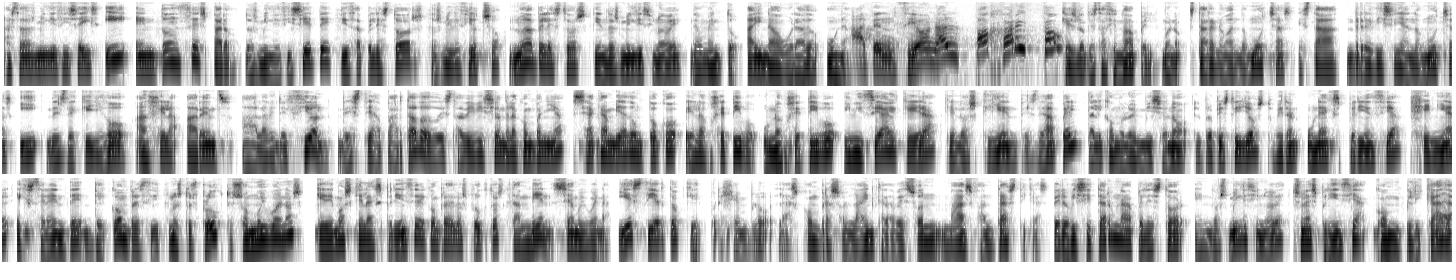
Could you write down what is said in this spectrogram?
hasta 2016 y entonces paró. 2017, 10 Apple Stores, 2018, 9 Apple Stores y en 2019 de momento ha inaugurado una. Atención al pajarito. ¿Qué es lo que está haciendo Apple? Bueno, está renovando muchas, está rediseñando muchas y desde que llegó Angela Arendts a la dirección de este apartado, de esta división de la compañía, se ha cambiado un poco el objetivo, un objetivo inicial que era que los clientes de Apple, tal y como lo envisionó el propio Steve Jobs, tuvieran una experiencia genial, excelente de compra. Es decir, nuestros productos son muy buenos, queremos que la experiencia de compra de los productos también sea muy buena. Y es cierto que, por ejemplo, las compras online cada vez son más fantásticas, pero visitar una Apple Store en 2019 es una experiencia complicada.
